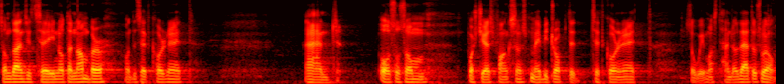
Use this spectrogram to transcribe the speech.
Sometimes it's a, not a number on the Z-coordinate. And also some PostGIS functions maybe drop the Z-coordinate, so we must handle that as well.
